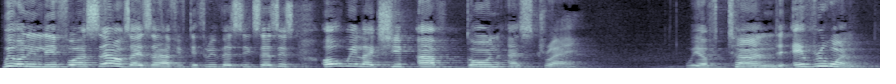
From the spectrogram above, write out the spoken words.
We only live for ourselves. Isaiah 53, verse 6 says this All we like sheep have gone astray. We have turned everyone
